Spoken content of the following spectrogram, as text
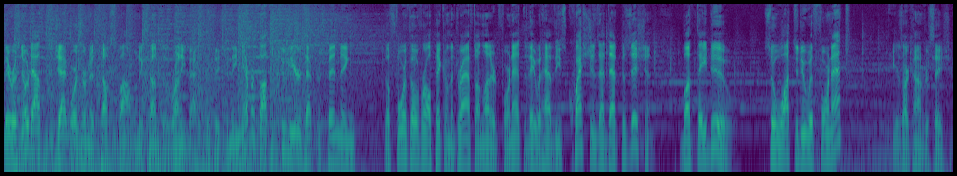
There is no doubt that the Jaguars are in a tough spot when it comes to the running back position. They never thought the two years after spending the fourth overall pick on the draft on Leonard Fournette that they would have these questions at that position, but they do. So, what to do with Fournette? Here's our conversation.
